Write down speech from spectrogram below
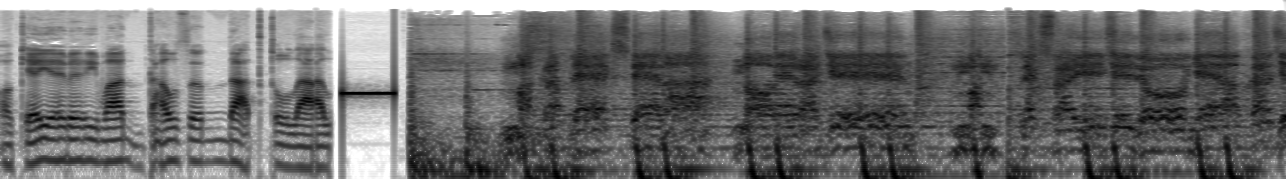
Okay, everyone, thousand not to loud. Makroflex, Макрофлекс строителю необходим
